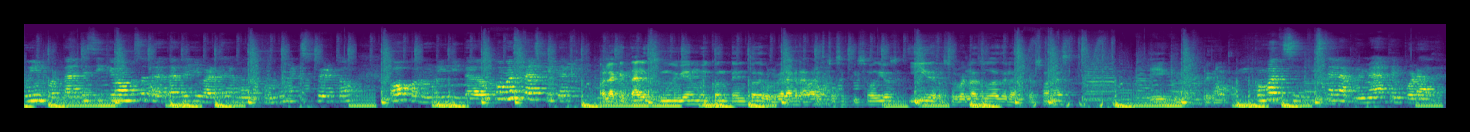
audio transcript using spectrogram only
muy importantes y que vamos a tratar de llevar de la mano con un experto o con un invitado. ¿Cómo estás, Peter? Hola, ¿qué tal? Estoy muy bien, muy contento de volver a grabar estos episodios y de resolver las dudas de las personas eh, que nos preguntan. ¿Cómo te sentiste en la primera temporada?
